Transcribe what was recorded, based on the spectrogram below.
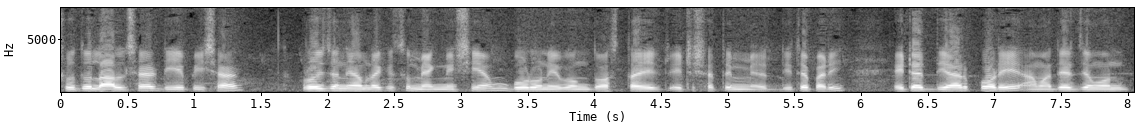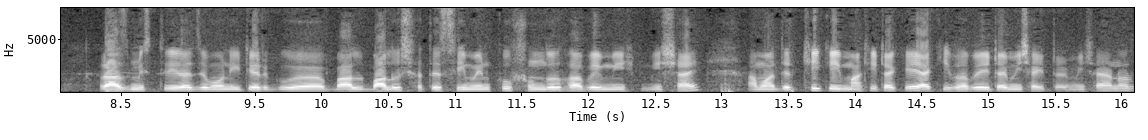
শুধু লাল সার, ডিএপি সার। প্রয়োজনে আমরা কিছু ম্যাগনেশিয়াম বোরন এবং দস্তা এটার সাথে দিতে পারি। এটা দেওয়ার পরে আমাদের যেমন রাজমিস্ত্রিরা যেমন ইটের বাল বালুর সাথে সিমেন্ট খুব সুন্দরভাবে মিশায়, আমাদের ঠিক এই মাটিটাকে একইভাবে এটা মিশাইতে হবে মিশানোর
